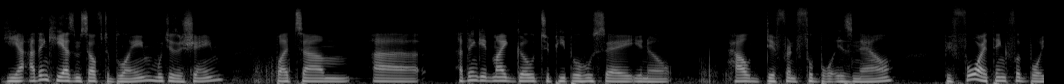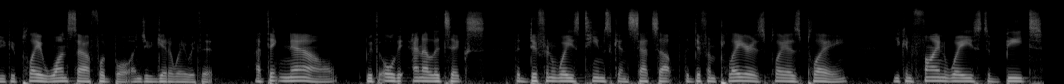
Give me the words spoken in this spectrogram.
he I think he has himself to blame, which is a shame. But um, uh, I think it might go to people who say, you know, how different football is now. Before, I think football, you could play one style of football and you could get away with it. I think now, with all the analytics, the different ways teams can set up, the different players players play, you can find ways to beat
